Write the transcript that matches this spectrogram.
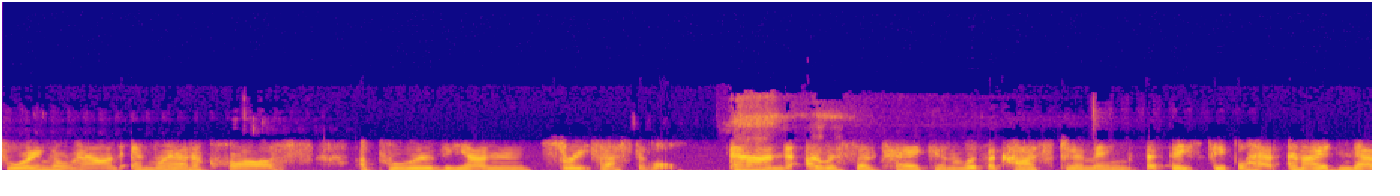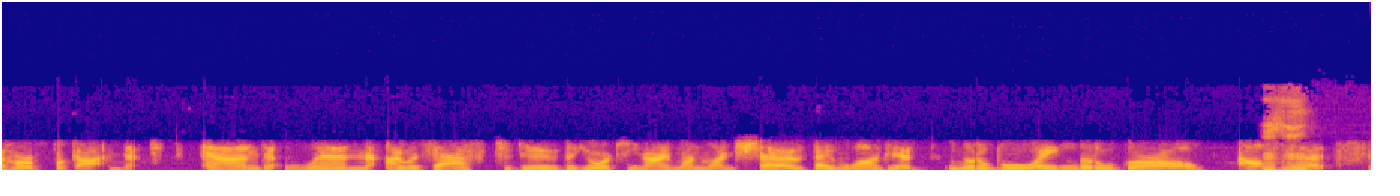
touring around and ran across a Peruvian street festival. Uh-huh. And I was so taken with the costuming that these people had, and I had never forgotten it. And when I was asked to do the Yorkie 911 show, they wanted little boy, little girl outfits mm-hmm.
